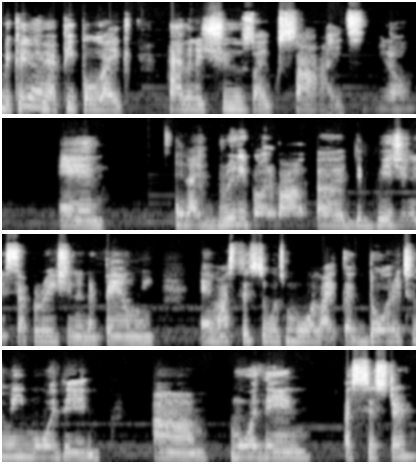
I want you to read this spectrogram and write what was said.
because Yeah. you have people like having to choose like sides, you know? And it like really brought about a division and separation in the family. And my sister was more like a daughter to me more than um more than a sister.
